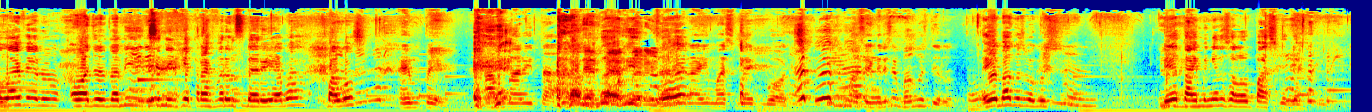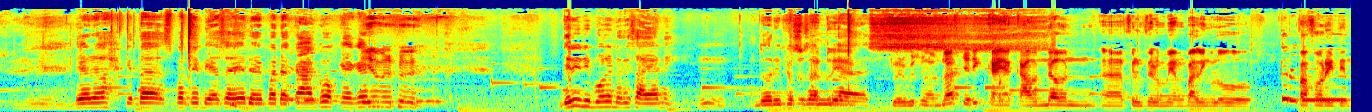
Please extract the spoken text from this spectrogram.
Wife and one children tadi sedikit reference dari apa, Pak Bos? MP. Ambarita. Dari Rai Mas Blackboard. Itu bahasa Inggrisnya bagus dia loh. Iya bagus bagus. Dia timingnya tuh selalu pas gitu. Ya udahlah kita seperti biasa ya daripada kagok ya kan. Iya benar. Jadi dimulai dari saya nih. Hmm. 2019. Satu-satu ya. 2019 jadi kayak countdown eh, film-film yang paling lo favoritin.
